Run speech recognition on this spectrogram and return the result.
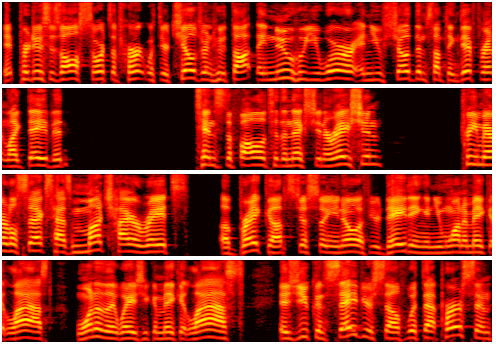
It produces all sorts of hurt with your children who thought they knew who you were and you showed them something different, like David tends to follow to the next generation. Premarital sex has much higher rates of breakups, just so you know, if you're dating and you want to make it last, one of the ways you can make it last is you can save yourself with that person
